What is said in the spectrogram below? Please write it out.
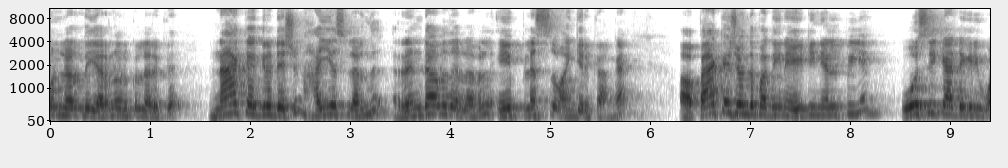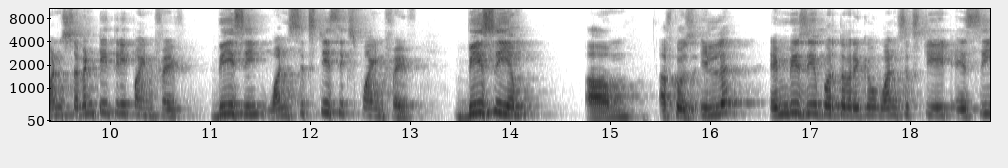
ஒன்றுலேருந்து இரநூறுக்குள்ள இருக்கு. நாக் அக்ரிடேஷன் ஹையஸ்ட்ல இருந்து ரெண்டாவது லெவல் ஏ பிளஸ் வாங்கியிருக்காங்க. பேக்கேஜ் வந்து பார்த்தீங்கன்னா eighteen LPA OC category one seventy three point five BC one sixty six point five BCM of course இல்லை எம்பிசியை பொறுத்த வரைக்கும் one sixty eight SC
